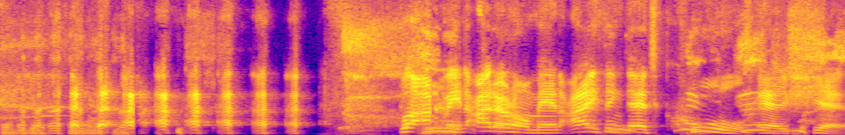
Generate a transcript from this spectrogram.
But I mean, I don't know, man. I think that's cool as shit.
